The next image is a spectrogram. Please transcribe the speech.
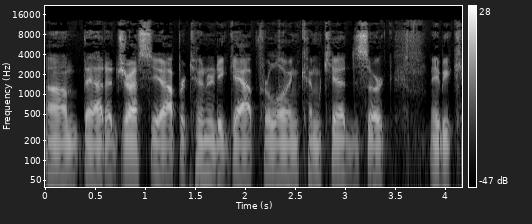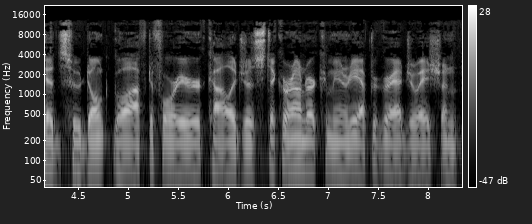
um, that address the opportunity gap for low income kids or maybe kids who don't go off to four year colleges, stick around our community after graduation.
